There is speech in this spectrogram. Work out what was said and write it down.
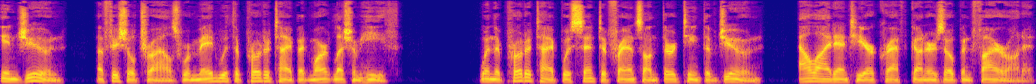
In June, official trials were made with the prototype at Martlesham Heath. When the prototype was sent to France on 13 June, Allied anti-aircraft gunners opened fire on it.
